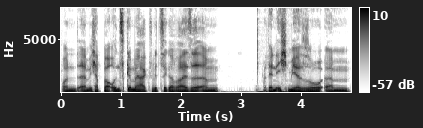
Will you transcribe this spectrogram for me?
Und ähm, ich habe bei uns gemerkt, witzigerweise, ähm, wenn ich mir so ähm,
